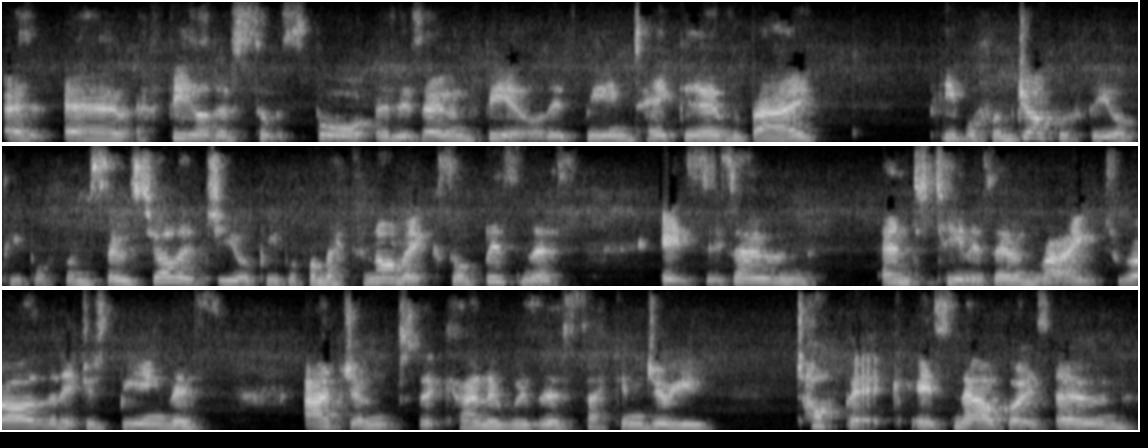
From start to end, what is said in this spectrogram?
a, a, field of sport as its own field. It's being taken over by people from geography or people from sociology or people from economics or business. It's its own entity in its own right, rather than it just being this adjunct that kind of was a secondary topic. It's now got its own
